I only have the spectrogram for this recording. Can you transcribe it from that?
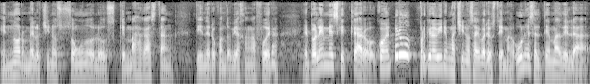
enorme. Los chinos son uno de los que más gastan dinero cuando viajan afuera. El problema es que, claro, con el Perú, porque no vienen más chinos, hay varios temas. Uno es el tema de la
